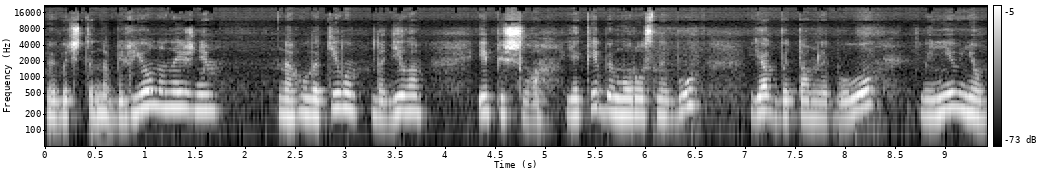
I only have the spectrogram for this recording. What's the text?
вибачте, на більйо на нижнє, на голе тіло наділа і пішла. Який би мороз не був, як би там не було, мені в ньому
